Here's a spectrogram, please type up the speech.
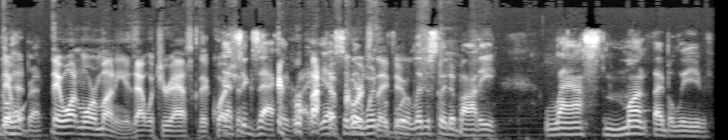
they, ahead, Brad. they want more money. Is that what you're asking the question? That's exactly right. right yeah. So they went they before do. a legislative body last month, I believe,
